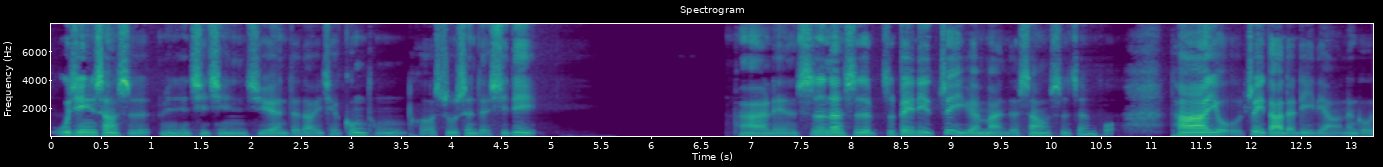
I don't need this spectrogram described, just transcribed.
悟经上师面前祈请祈愿得到一切共同和殊胜的西地。啊，莲师呢是自悲力最圆满的上师真佛。他有最大的力量，能够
